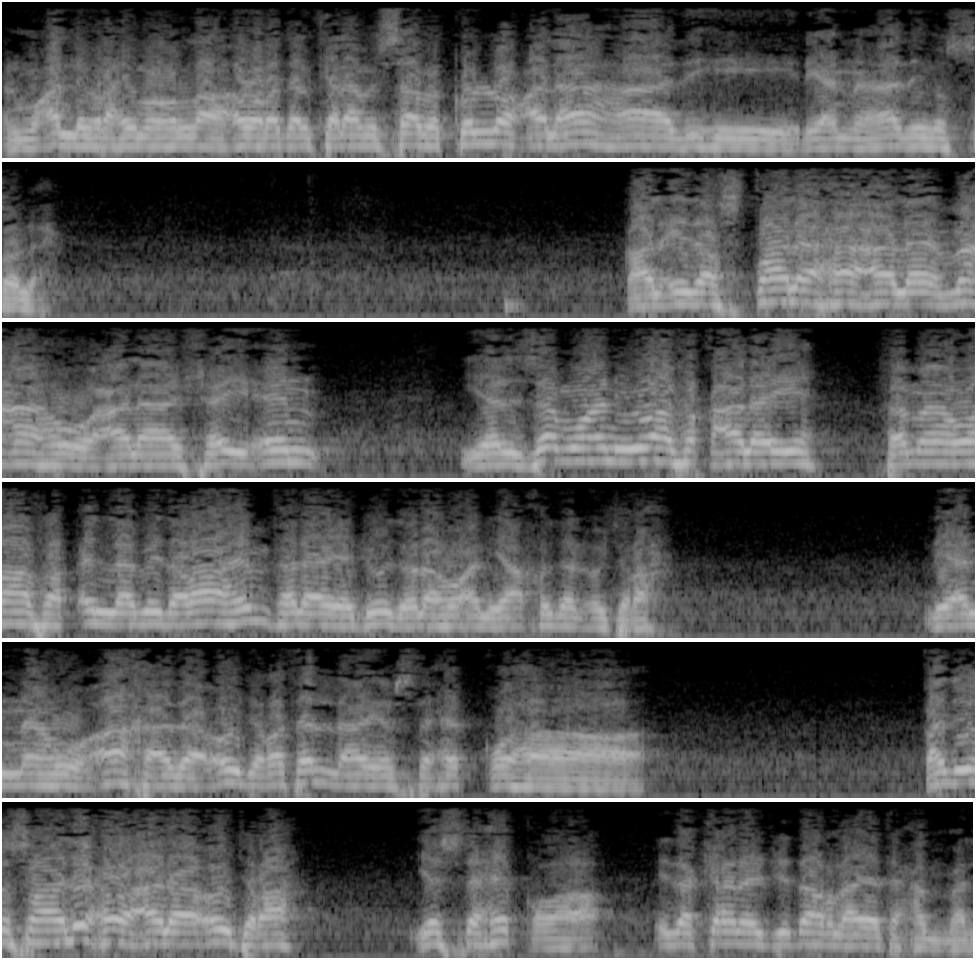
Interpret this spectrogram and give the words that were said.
المؤلف رحمه الله أورد الكلام السابق كله على هذه لأن هذه في الصلح. قال إذا اصطلح على معه على شيء يلزم أن يوافق عليه فما وافق إلا بدراهم فلا يجوز له أن يأخذ الأجرة. لأنه أخذ أجرة لا يستحقها. قد يصالحه على أجرة يستحقها إذا كان الجدار لا يتحمل.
